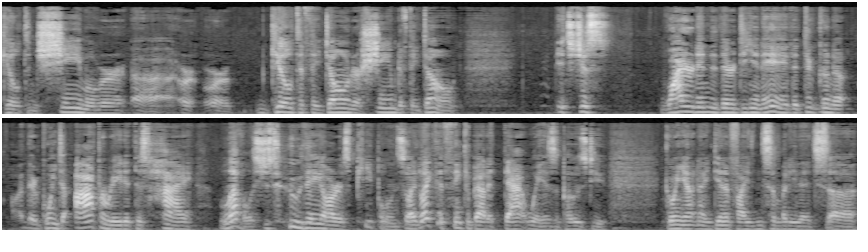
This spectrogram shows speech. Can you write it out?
guilt and shame over, uh, or, or guilt if they don't, or shamed if they don't. It's just wired into their DNA that they're going to they're going to operate at this high level. It's just who they are as people, and so I'd like to think about it that way as opposed to going out and identifying somebody that's uh,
